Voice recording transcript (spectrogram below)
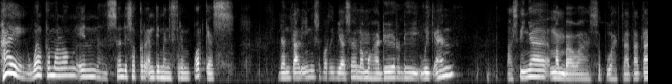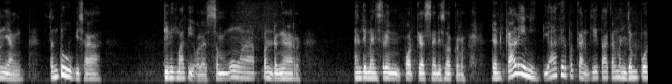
Hai, welcome along in Sunday Soccer Anti Mainstream Podcast. Dan kali ini seperti biasa Nomo hadir di weekend pastinya membawa sebuah catatan yang tentu bisa dinikmati oleh semua pendengar anti mainstream podcast Sunday Soccer. Dan kali ini di akhir pekan kita akan menjemput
